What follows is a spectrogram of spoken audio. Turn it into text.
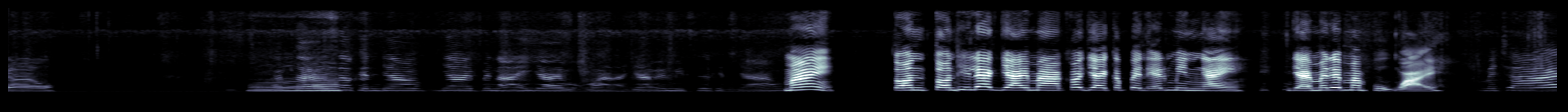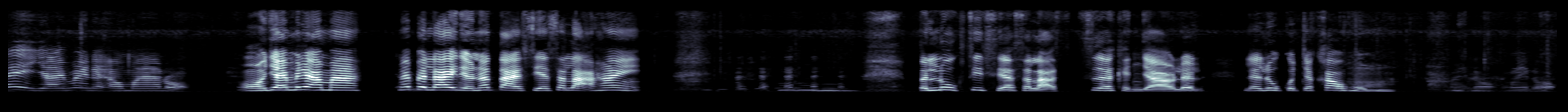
ยาว อ๋อ แต่เสื้อแขนยาวยายไปไหนยายบอกว่าน่ะยายไม่มีเสื้อแขนยาวไม่ ตอนตอนที่แรกยายมาก็ยายก็เป็นแอดมินไง ยายไม่ได้มาปลูกหวาย ไม่ใช่ ยายไม่ได้เอามาหรอก อ๋อยายไม่ได้เอามา ไม่เป็นไรเดี๋ยวน้าต่ายเสียสละให้ เป็นลูกที่เสียสละเสื้อแขนยาวแล้ว แล้วลูกก็จะเข้าห่ม ไม่หรอกไม่หรอก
